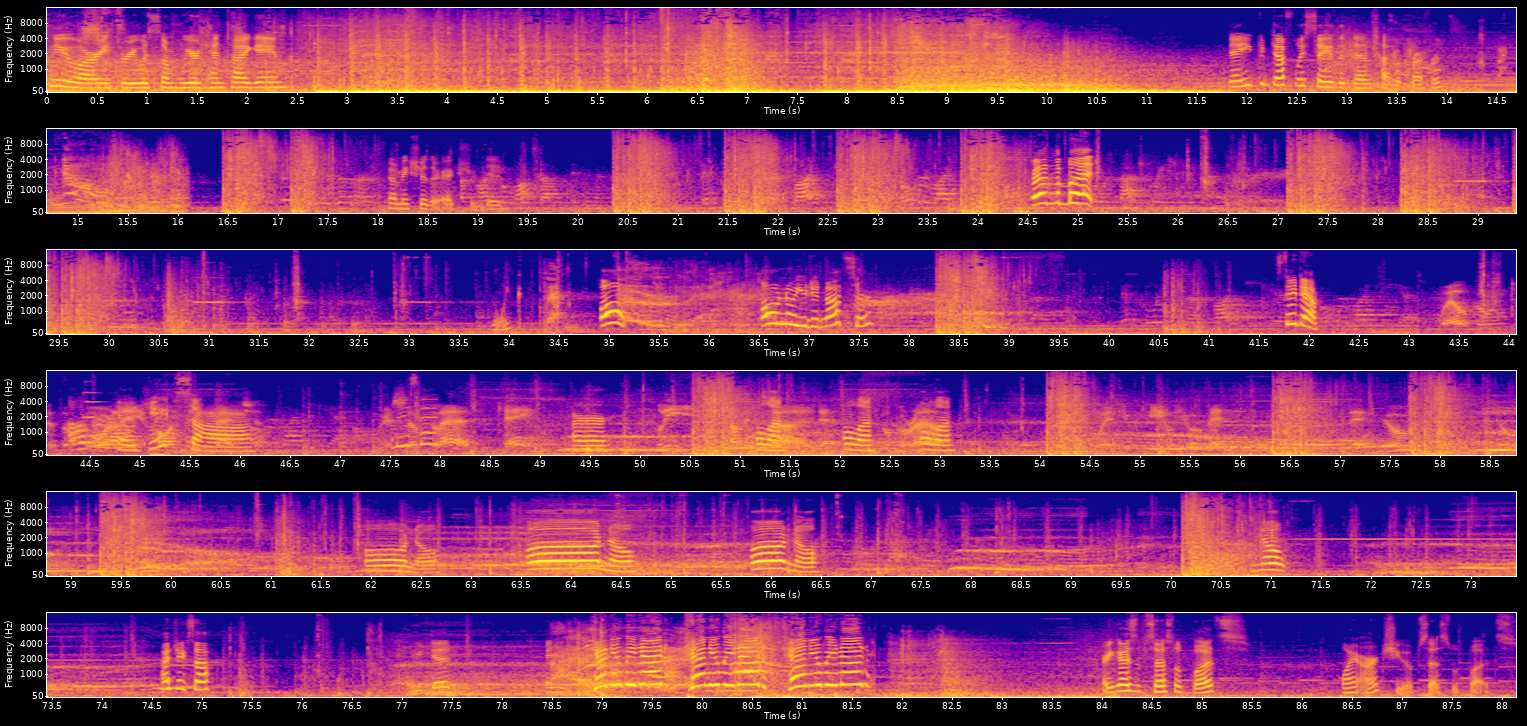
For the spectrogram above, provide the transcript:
Always knew RE3 was some weird hentai game. Yeah, you could definitely say the devs have a preference. Gotta make sure they're extra dead. Right in the butt! Yoink. Oh! Oh, no, you did not, sir. Stay down. Welcome to the oh. Yo, Jigsaw. What is that? Err. Hold on. Hold on. Hold on. Oh no. Oh no. Oh no. No. Hi, Jigsaw. Are you dead? Can you, can you be dead? Can you be dead? Can you be dead? Are you guys obsessed with butts? Why aren't you obsessed with butts?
